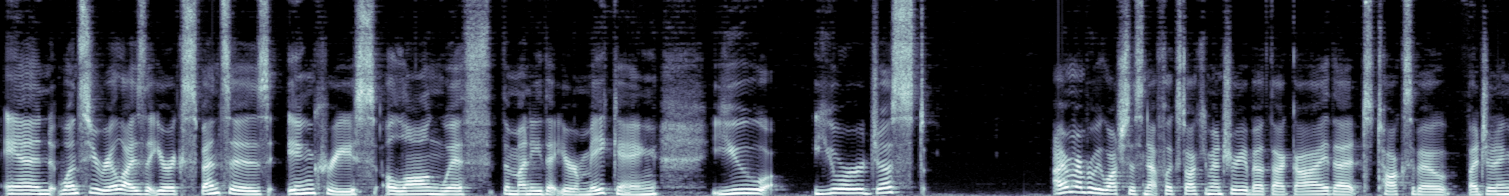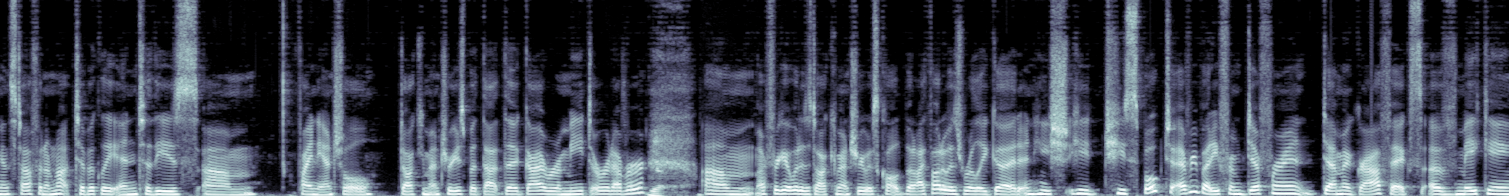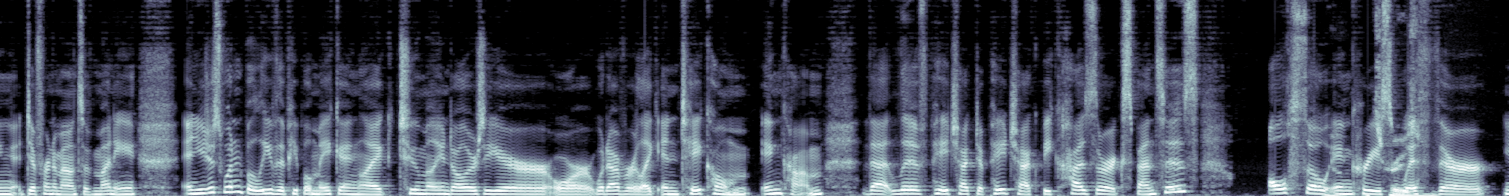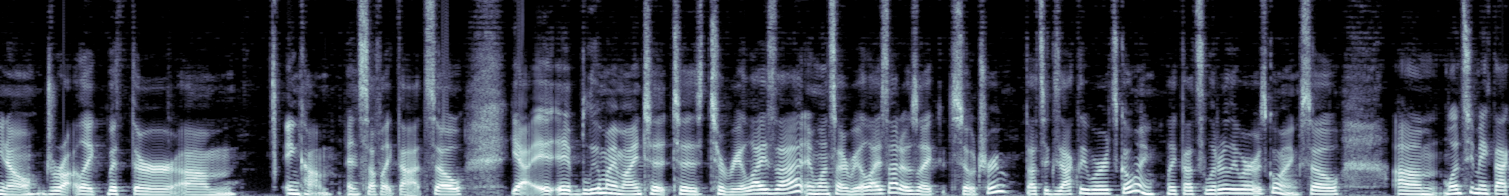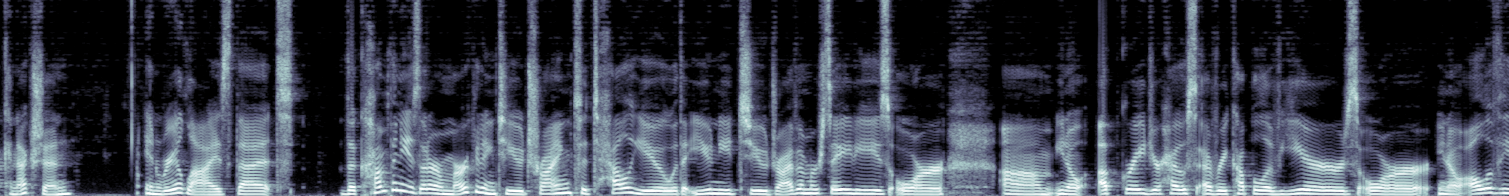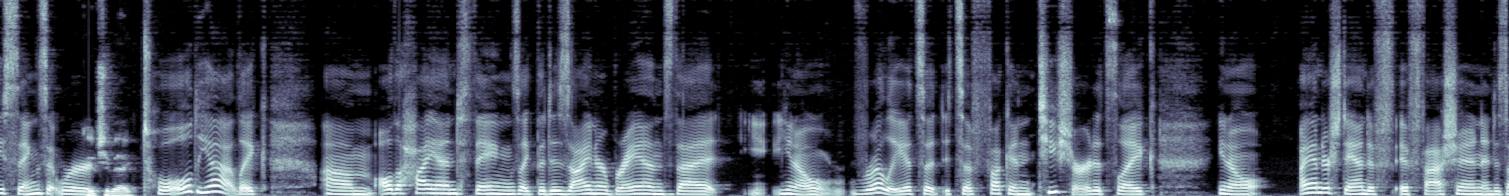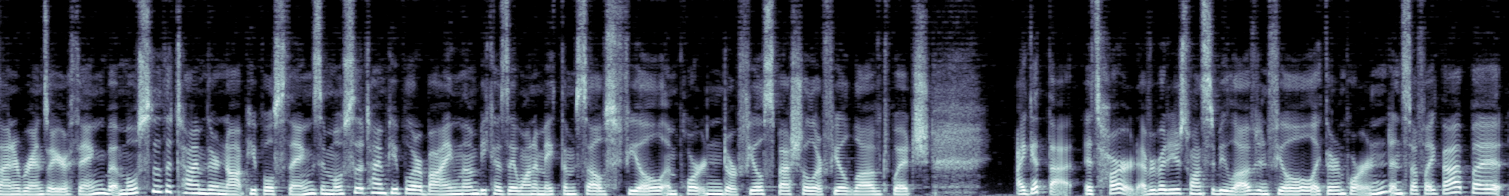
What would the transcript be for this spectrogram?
And once you realize that your expenses increase along with the money that you're making, you you're just I remember we watched this Netflix documentary about that guy that talks about budgeting and stuff and I'm not typically into these um financial documentaries but that the guy Ramit or whatever Yeah. um, I forget what his documentary was called, but I thought it was really good. And he sh- he he spoke to everybody from different demographics of making different amounts of money, and you just wouldn't believe the people making like two million dollars a year or whatever, like in take home income, that live paycheck to paycheck because their expenses also Yeah, increase with their you know draw like with their um income and stuff like that. So yeah it, it blew my mind to to to realize that. And once i realized that i was like so true. That's exactly where it's going. Like that's literally where it was going. So um once you make that connection and realize that the companies that are marketing to you trying to tell you that you need to drive a mercedes or um, you know upgrade your house every couple of years or you know all of these things that we're told. Yeah like um, all the high end things like the designer brands that you know really it's a it's a fucking t-shirt. It's like you know I understand if if fashion and designer brands are your thing, but most of the time they're not people's things, and most of the time people are buying them because they want to make themselves feel important or feel special or feel loved, which I get that. It's hard. Everybody just wants to be loved and feel like they're important and stuff like that, but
